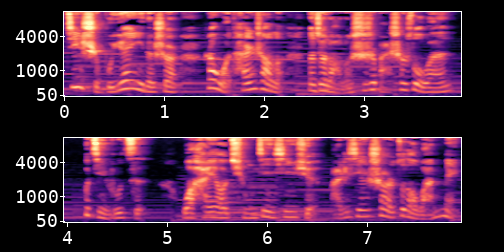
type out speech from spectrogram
即使不愿意的事儿让我摊上了，那就老老实实把事儿做完。不仅如此，我还要穷尽心血把这件事儿做到完美。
